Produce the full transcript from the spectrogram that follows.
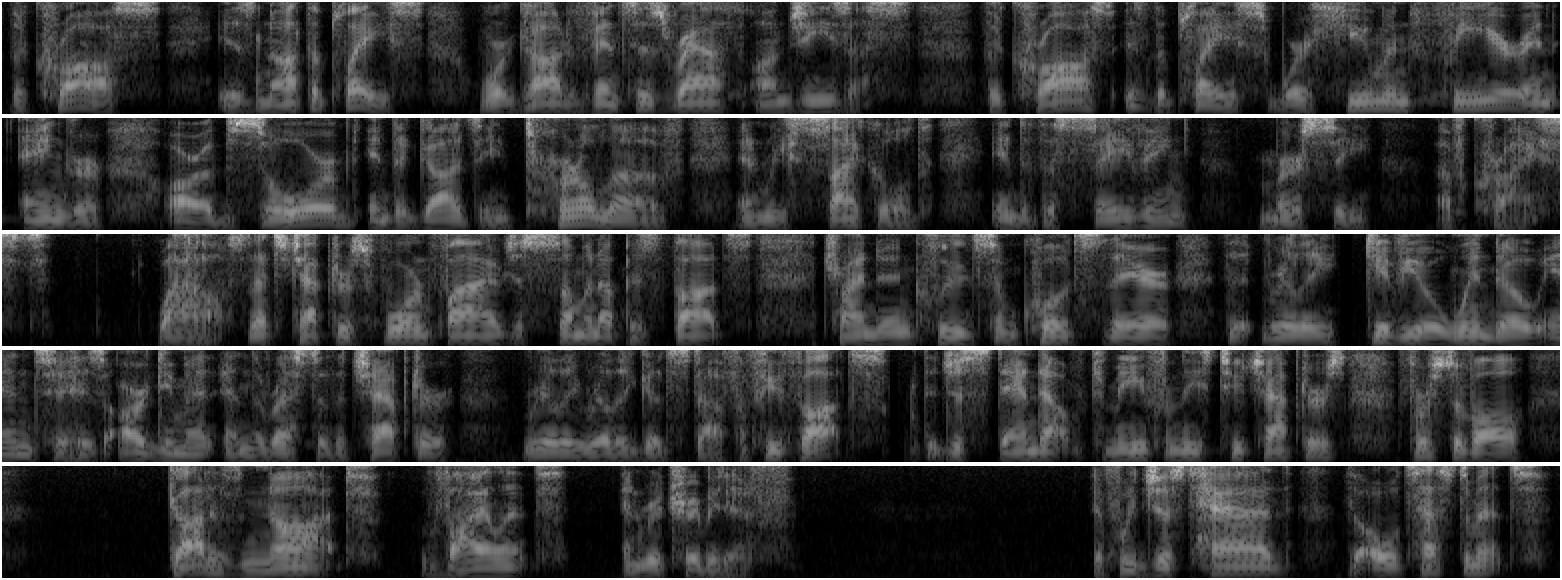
The cross is not the place where God vents his wrath on Jesus. The cross is the place where human fear and anger are absorbed into God's eternal love and recycled into the saving mercy of Christ. Wow. So that's chapters four and five, just summing up his thoughts, trying to include some quotes there that really give you a window into his argument and the rest of the chapter. Really, really good stuff. A few thoughts that just stand out to me from these two chapters. First of all, God is not violent and retributive. If we just had the Old Testament,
